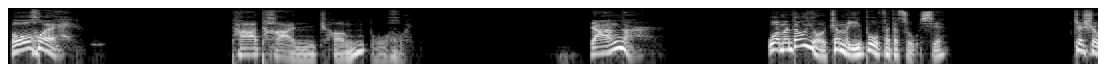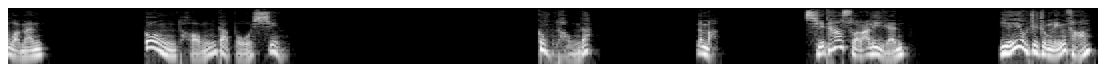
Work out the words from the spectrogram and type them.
不会，他坦诚不会。然而，我们都有这么一部分的祖先，这是我们共同的不幸。共同的，那么，其他索拉利人也有这种灵房？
